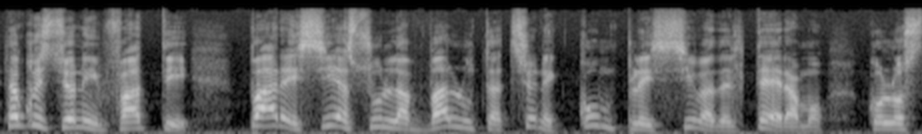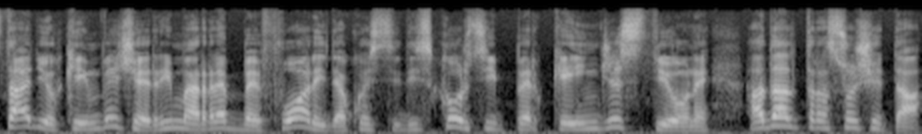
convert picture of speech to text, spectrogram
La questione infatti pare sia sulla valutazione complessiva del Teramo, con lo stadio che invece rimarrebbe fuori da questi discorsi perché in gestione ad altra società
